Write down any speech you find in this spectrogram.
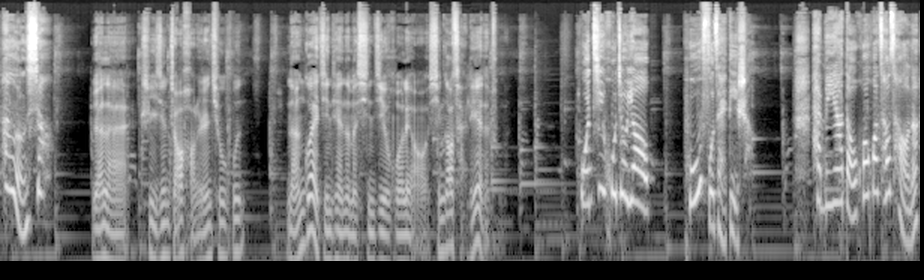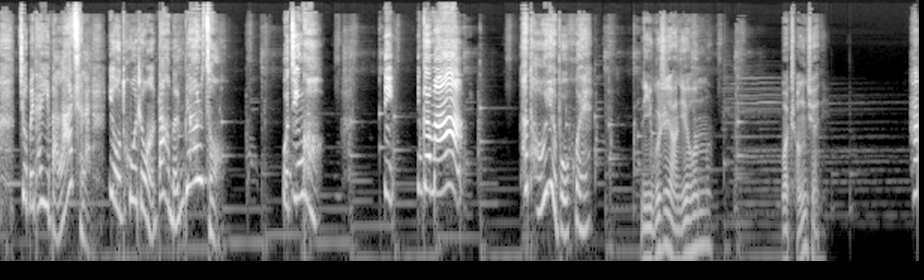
他冷笑，原来是已经找好了人求婚，难怪今天那么心急火燎、兴高采烈的出门。我几乎就要。匍匐在地上，还没压倒花花草草呢，就被他一把拉起来，又拖着往大门边走。我惊恐：“干嘛？”他头也不回：“你不是想结婚吗？我成全你。”嗨，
